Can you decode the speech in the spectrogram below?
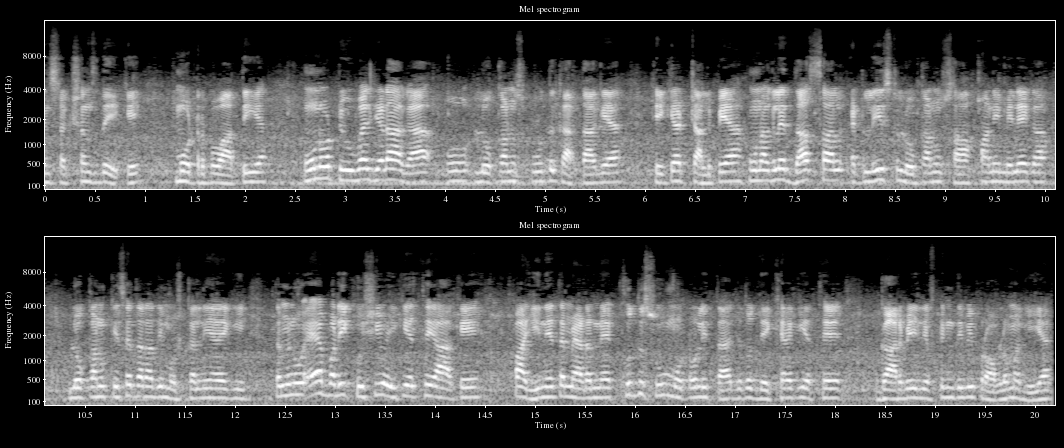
ਇਨਸਟਰਕਸ਼ਨਸ ਦੇ ਕੇ ਮੋਟਰ ਪਵਾਤੀ ਹੈ ਹੁਣ ਉਹ ਟਿਊਬਵੈਲ ਜਿਹੜਾ ਹੈਗਾ, ਉਹ ਲੋਕਾਂ ਨੂੰ ਸਪੁਰਦ ਕਰਤਾ ਗਿਆ, ਠੀਕ ਹੈ ਚੱਲ ਪਿਆ। ਹੁਣ ਅਗਲੇ 10 ਸਾਲ ਐਟਲੀਸਟ ਲੋਕਾਂ ਨੂੰ ਸਾਫ਼ ਪਾਣੀ ਮਿਲੇਗਾ, ਲੋਕਾਂ ਨੂੰ ਕਿਸੇ ਤਰ੍ਹਾਂ ਦੀ ਮੁਸ਼ਕਲ ਨਹੀਂ ਆਏਗੀ। ਤੇ ਮੈਨੂੰ ਇਹ ਬੜੀ ਖੁਸ਼ੀ ਹੋਈ ਕਿ ਇੱਥੇ ਆ ਕੇ ਭਾਜੀ ਨੇ ਤੇ ਮੈਡਮ ਨੇ ਖੁਦ ਸੂ ਮੋਟੋ ਲਿੱਤਾ ਜਦੋਂ ਦੇਖਿਆ ਕਿ ਇੱਥੇ ਗਾਰਬੇਜ ਲਿਫਟਿੰਗ ਦੀ ਵੀ ਪ੍ਰੋਬਲਮ ਹੈਗੀ ਹੈ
